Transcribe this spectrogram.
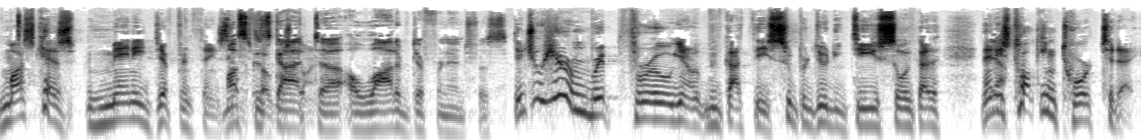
Musk has many different things. Musk has got uh, a lot of different interests. Did you hear him rip through? You know, we've got the Super Duty diesel. We've got, then yeah. he's talking torque today.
